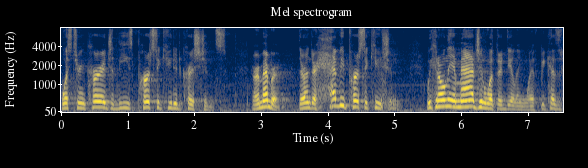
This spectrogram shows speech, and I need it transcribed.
was to encourage these persecuted christians now remember, they're under heavy persecution. We can only imagine what they're dealing with because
